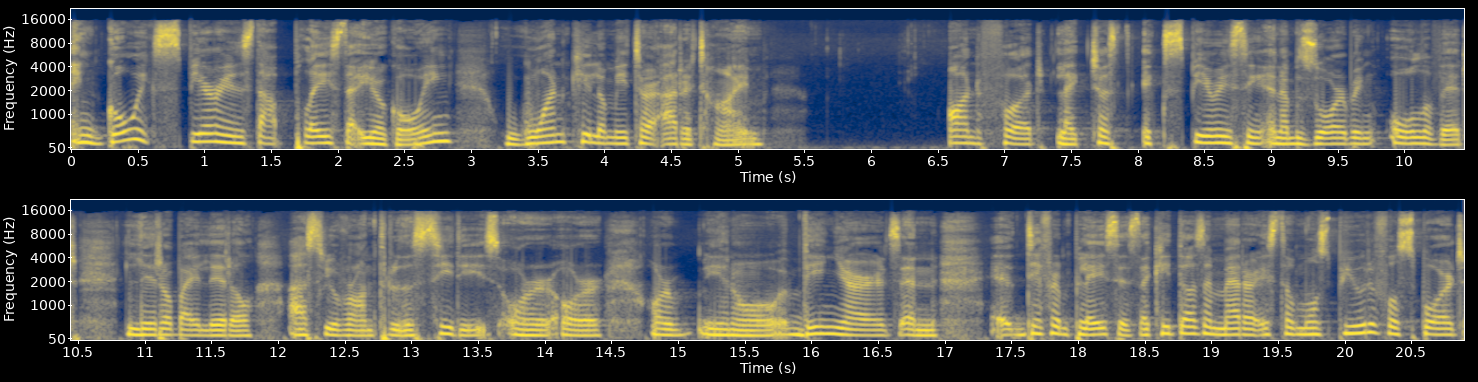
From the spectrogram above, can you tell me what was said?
and go experience that place that you're going one kilometer at a time on foot, like just experiencing and absorbing all of it little by little as you run through the cities or or or you know vineyards and uh, different places. Like it doesn't matter. It's the most beautiful sport.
